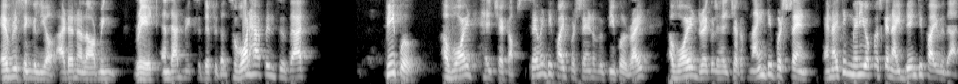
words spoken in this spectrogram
every single year at an alarming rate, and that makes it difficult. So what happens is that people avoid health checkups. 75% of the people, right, avoid regular health checkups. 90%, and I think many of us can identify with that.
